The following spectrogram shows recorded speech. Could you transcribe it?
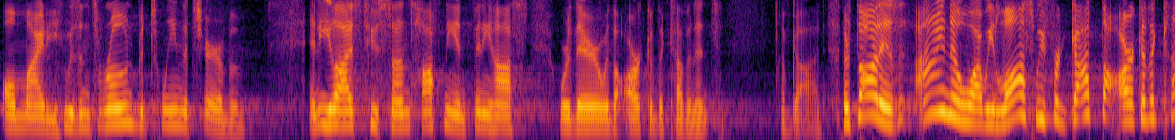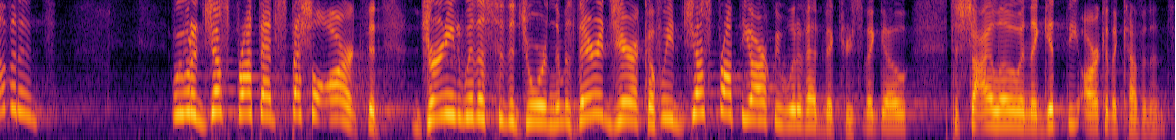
Almighty, who was enthroned between the cherubim. And Eli's two sons, Hophni and Phinehas, were there with the ark of the covenant of God. Their thought is, I know why we lost. We forgot the ark of the covenant. We would have just brought that special ark that journeyed with us to the Jordan that was there at Jericho. If we had just brought the ark, we would have had victory. So they go to Shiloh and they get the ark of the covenant.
